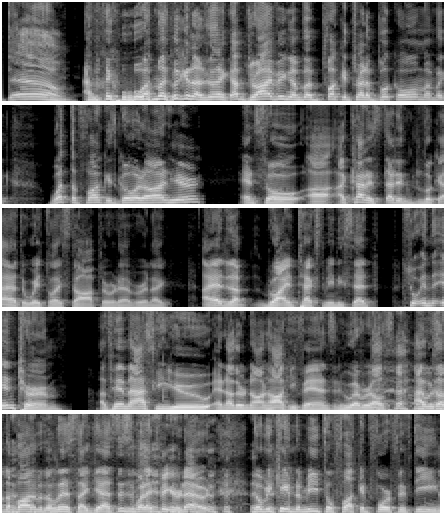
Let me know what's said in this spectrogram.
Damn. I'm like, what? I'm like looking at it, like I'm driving, I'm, I'm fucking trying to book home. I'm like, what the fuck is going on here? And so uh, I kind of I didn't look. I had to wait till I stopped or whatever. And I I ended up Ryan texted me and he said, so in the interim of him asking you and other non-hockey fans and whoever else, I was on the bottom of the list. I guess this is what I figured out. Nobody came to me till fucking four fifteen.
